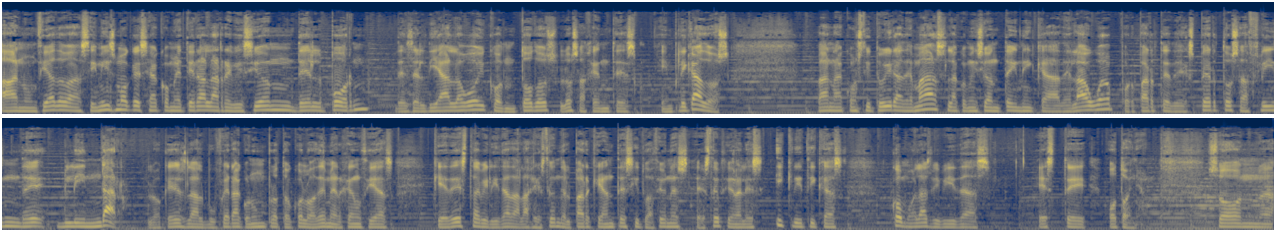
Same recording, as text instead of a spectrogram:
Ha anunciado asimismo que se acometerá la revisión del PORN desde el diálogo y con todos los agentes implicados. Van a constituir además la Comisión Técnica del Agua por parte de expertos a fin de blindar lo que es la albufera con un protocolo de emergencias que dé estabilidad a la gestión del parque ante situaciones excepcionales y críticas como las vividas este otoño. Son eh,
